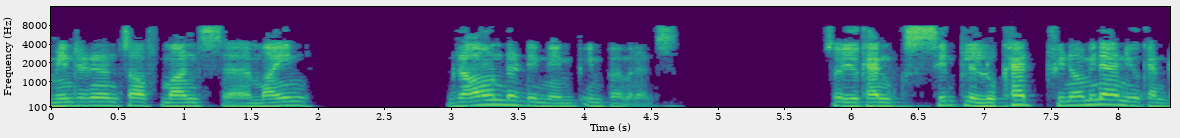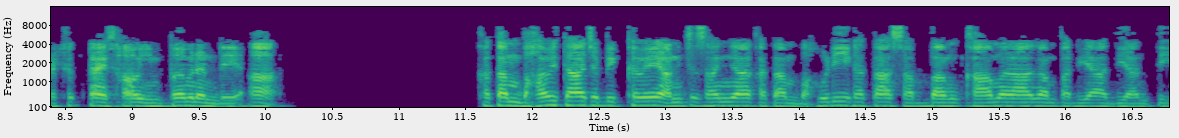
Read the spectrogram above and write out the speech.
maintenance of one's uh, mind grounded in im- impermanence. So you can simply look at phenomena and you can recognize how impermanent they are. කතම් භාවිතාච භික්ඛවේ අනිච්ච සංඥා කතම් බහුලී කතා සබ්බං කාමරාගම් පරියාදියන්ති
